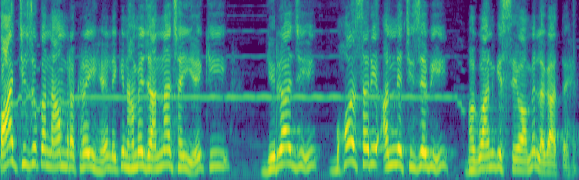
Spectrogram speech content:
पाँच चीज़ों का नाम रख रही है, लेकिन हमें जानना चाहिए कि गिरिराज जी बहुत सारी अन्य चीज़ें भी भगवान की सेवा में लगाते हैं।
